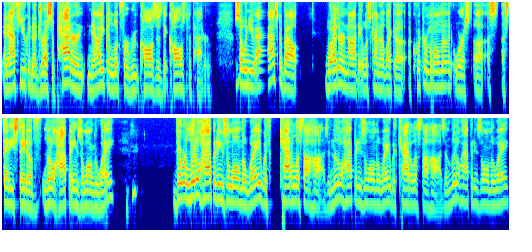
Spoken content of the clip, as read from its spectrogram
And after you can address a pattern, now you can look for root causes that cause the pattern. So when you ask about whether or not it was kind of like a, a quicker moment or a steady state of little happenings along the way, Mhm. There were little happenings along the way with catalyst ahas, and little happenings along the way with catalyst ahas, and little happenings along the way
